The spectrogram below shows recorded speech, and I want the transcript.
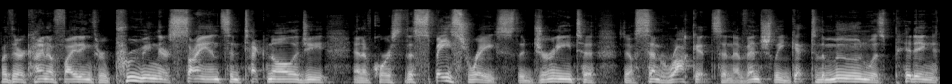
but they're kind of fighting through proving their science and technology. And of course, the space race, the journey to you know, send rockets and eventually get to the moon was pitting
